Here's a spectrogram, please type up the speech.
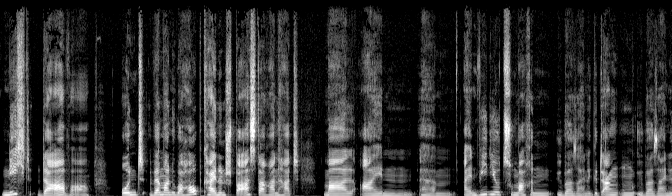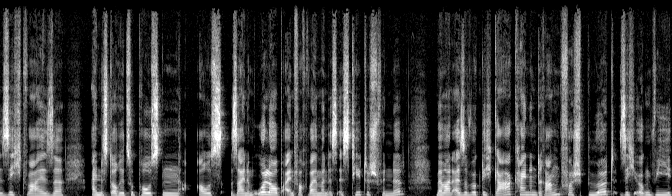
nicht da war. Und wenn man überhaupt keinen Spaß daran hat, mal ein, ähm, ein Video zu machen über seine Gedanken, über seine Sichtweise, eine Story zu posten aus seinem Urlaub, einfach weil man es ästhetisch findet. Wenn man also wirklich gar keinen Drang verspürt, sich irgendwie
